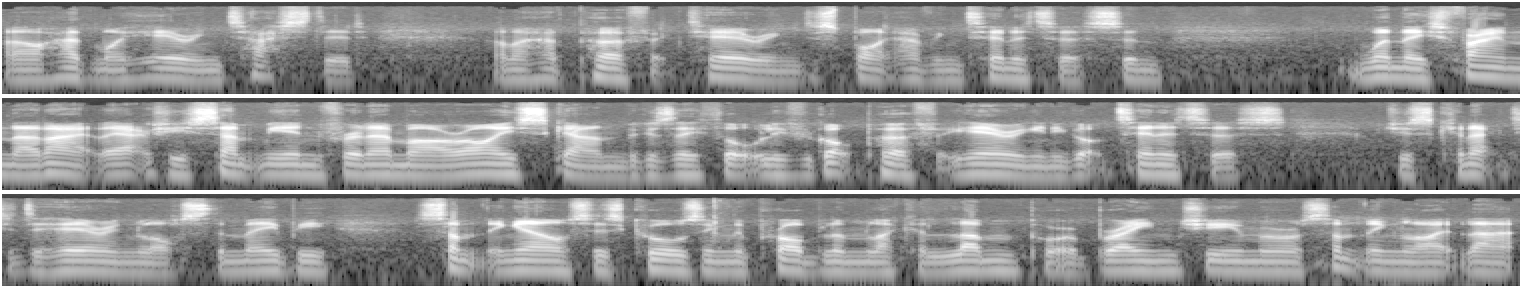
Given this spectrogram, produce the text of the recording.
uh, I had my hearing tested and I had perfect hearing despite having tinnitus. And when they found that out, they actually sent me in for an MRI scan because they thought, well, if you've got perfect hearing and you've got tinnitus, which is connected to hearing loss, then maybe something else is causing the problem, like a lump or a brain tumour or something like that.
